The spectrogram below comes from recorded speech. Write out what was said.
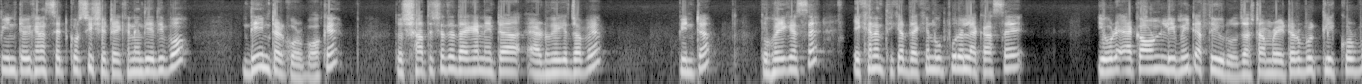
পিনটা ওইখানে সেট করছি, সেটা এখানে দিয়ে দিব। দিয়ে ইন্টার করব ওকে তো সাথে সাথে দেখেন এটা অ্যাড হয়ে যাবে পিনটা তো হয়ে গেছে। এখানে থেকে দেখেন উপরে লেখা আছে ইউর অ্যাকাউন্ট লিমিট এত ইউরো জাস্ট আমরা এটার উপর ক্লিক করব।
